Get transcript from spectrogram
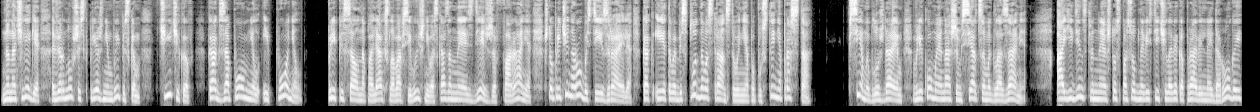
На ночлеге, вернувшись к прежним выпискам, Чичиков, как запомнил и понял, приписал на полях слова Всевышнего, сказанные здесь же, в Фаране, что причина робости Израиля, как и этого бесплодного странствования по пустыне, проста. Все мы блуждаем, влекомые нашим сердцем и глазами, а единственное, что способно вести человека правильной дорогой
